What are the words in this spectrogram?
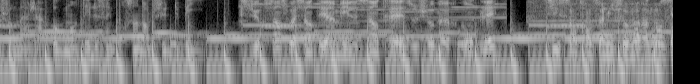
chômage a augmenté de 5% dans le sud du pays. Sur 161 113 chômeurs complets, 635 000 chômeurs annoncés.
